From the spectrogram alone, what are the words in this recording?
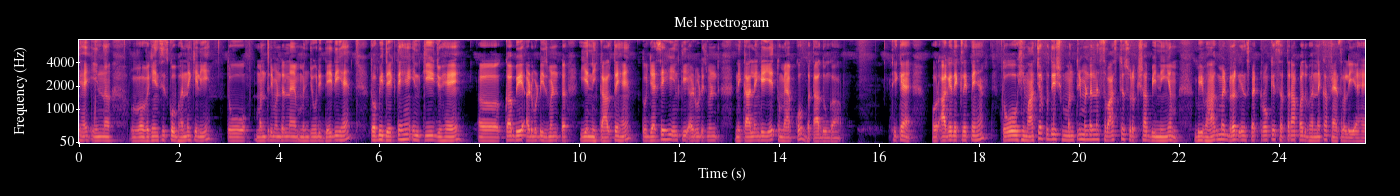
है इन वैकेंसीज को भरने के लिए। तो मंत्रिमंडल ने मंजूरी दे दी है। तो अभी देखते हैं इनकी जो है कब ये एडवर्टीज़मेंट ये निकालते हैं। तो जैसे ही इनकी एडवर्टीज़मेंट निकालेंगे ये तो मैं आपको बता दूँगा। ठीक है? और आगे देख लेते हैं। तो हिमाचल प्रदेश मंत्रिमंडल ने स्वास्थ्य सुरक्षा विनियम विभाग में ड्रग इंस्पेक्टरों के सत्रह पद भरने का फैसला लिया है।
